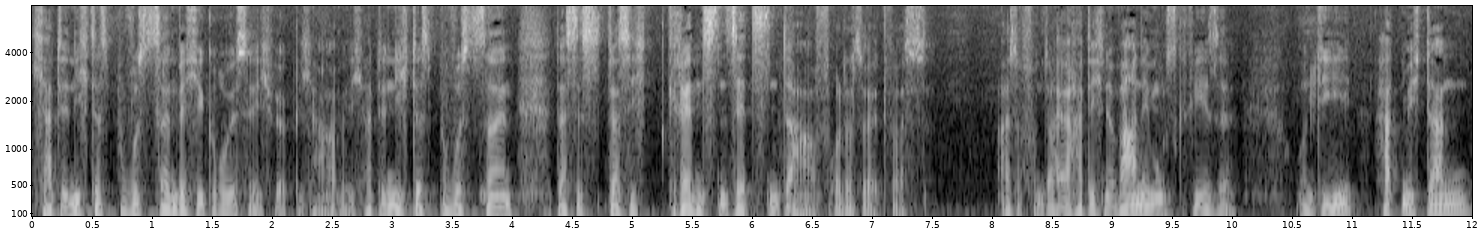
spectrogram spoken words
Ich hatte nicht das Bewusstsein, welche Größe ich wirklich habe. Ich hatte nicht das Bewusstsein, dass es, dass ich Grenzen setzen darf oder so etwas. Also von daher hatte ich eine Wahrnehmungskrise. Und die hat mich dann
